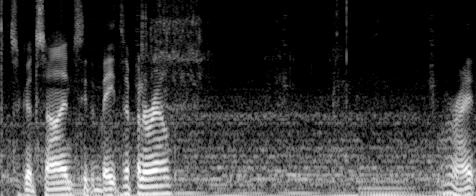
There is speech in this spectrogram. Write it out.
It's a good sign. See the bait zipping around? All right.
